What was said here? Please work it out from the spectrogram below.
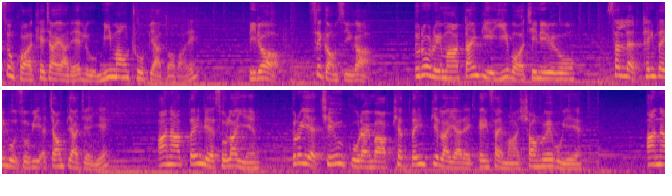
စွန့်ခွာခဲ့ကြရတယ်လို့မိမောင်းထိုးပြသွားပါတယ်။ပြီးတော့စစ်ကောင်စီကသူတို့တွေမှာတိုင်းပြည်အရေးပေါ်အခြေအနေတွေကိုဆက်လက်ထိမ့်သိမ့်ဖို့ဆိုပြီးအကြောင်းပြချက်ရဲ့အာနာသိမ့်တယ်ဆိုလိုက်ရင် သူတို့ရဲ့ခြေဥကိုယ်တိုင်ပါဖျက်သိမ်းပစ်လိုက်ရတဲ့ကိန်းဆိုင်မှာရှောင်လွှဲဖို့ရဲ့အာနာ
